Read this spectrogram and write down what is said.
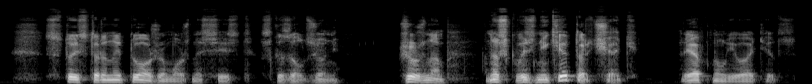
— С той стороны тоже можно сесть, — сказал Джонни. — Что ж нам, на сквозняке торчать? — рявкнул его отец.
